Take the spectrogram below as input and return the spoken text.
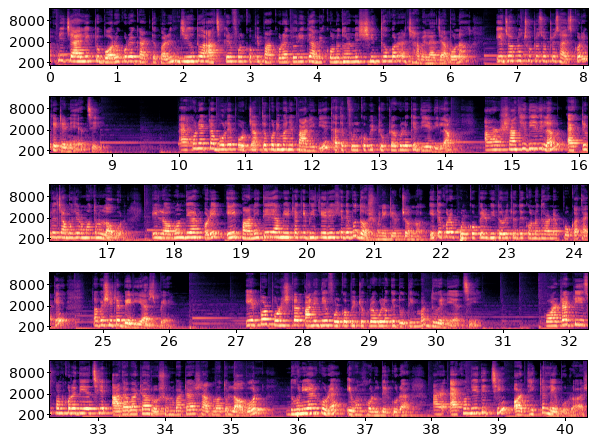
আপনি চাইলে একটু বড় করে কাটতে পারেন। যেহেতু আজকের ফুলকপি পাকোড়া তৈরিতে আমি কোনো ধরনের সিদ্ধ করার ঝামেলা যাব না। এজন্য ছোট ছোট সাইজ করে কেটে নিয়েছি। এখন একটা বলে পর্যাপ্ত পরিমাণে পানি দিয়ে তাতে ফুলকপির টুকরাগুলোকে দিয়ে দিলাম। আর সাথে দিয়ে দিলাম এক টেবিল চামচের মতন লবণ। এই লবণ দেওয়ার পরে এই পানিতেই আমি এটাকে ভিজিয়ে রেখে দেবো দশ মিনিটের জন্য। এতে করে ফুলকপির ভিতরে যদি কোনো ধরনের পোকা থাকে, তবে সেটা বেরিয়ে আসবে। এরপর পরিষ্কার পানি দিয়ে ফুলকপির টুকরোগুলোকে দু তিনবার ধুয়ে নিয়েছি। কোয়ার্টার টি স্পুন করে দিয়েছি আদা বাটা, রসুন বাটা স্বাদ মতো লবণ। ধনিয়ার গুঁড়া এবং হলুদের গুঁড়া। আর এখন দিয়ে দিচ্ছি অর্ধেকটা লেবুর রস।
